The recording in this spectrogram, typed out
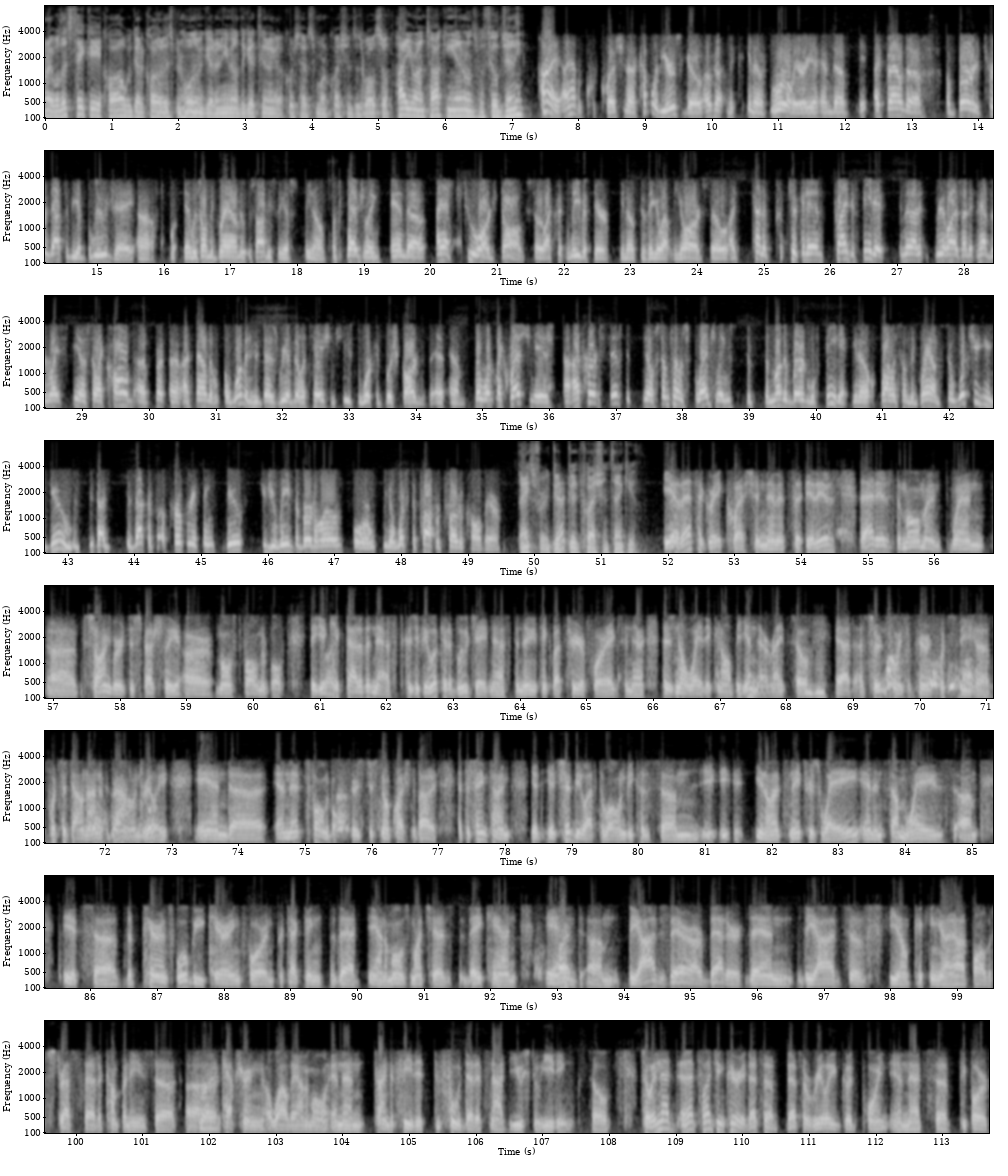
All right, well, let's take a call. We've got a caller that's been holding. We've got an email to get to, and I, of course, have some more questions as well. So, hi, you're on Talking Animals with Phil Jenni. Hi, I have a quick question. A couple of years ago, I was out in, the, in a rural area, and uh, it, I found a a bird. It turned out to be a blue jay. Uh, it was on the ground. It was obviously a you know a fledgling, and uh, I have two large dogs, so I couldn't leave it there, you know, because they go out in the yard. So I kind of took it in, tried to feed it, and then I didn't realize I didn't have the right, you know. So I called. Uh, uh, I found a, a woman who does rehabilitation. She used to work at Busch Gardens. Uh, um, but what my question is, uh, I've heard since that you know sometimes fledglings, the, the mother bird will feed it, you know, while it's on the ground. So what should you do? Is that the appropriate thing to do? Should you leave the bird alone, or you know, what's the proper protocol there? Thanks for a good good question. Thank you. Yeah, that's a great question, and it's it is that is the moment when uh, songbirds, especially, are most vulnerable. They get right. kicked out of the nest because if you look at a blue jay nest and then you think about three or four eggs in there, there's no way they can all be in there, right? So mm-hmm. at a certain point, the parent puts the uh, puts it down onto the ground, really, and uh, and it's vulnerable. There's just no question about it. At the same time, it it should be left alone because um, it, it, you know, it's nature's way, and in some ways, um, it's uh, the parents will be caring for and protecting that animal as much as they can, and right. um, the odds there are better than the odds of you know picking up all the stress that accompanies uh, uh, right. capturing a wild animal and then trying to feed it food that it's not used to eating. So, so in that that fledging period, that's a that's a really good point, and that's uh, people are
